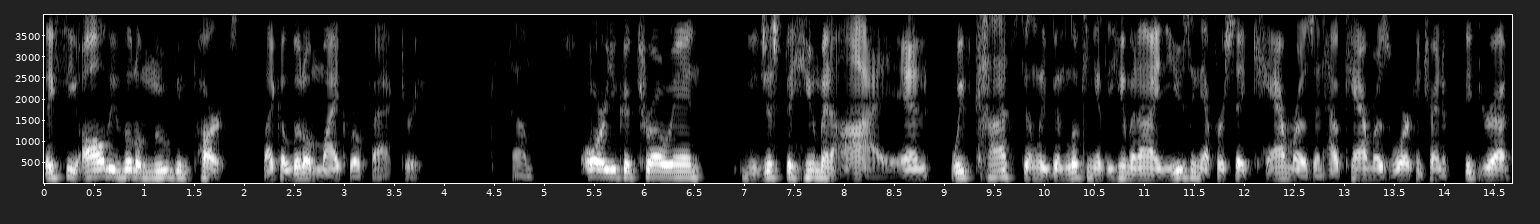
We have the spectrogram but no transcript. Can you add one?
They see all these little moving parts, like a little micro factory. Um, or you could throw in just the human eye. And we've constantly been looking at the human eye and using that for, say, cameras and how cameras work and trying to figure out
